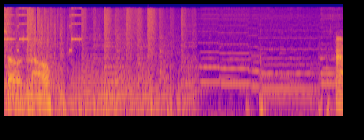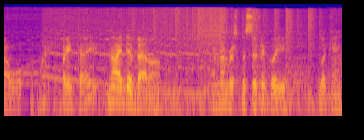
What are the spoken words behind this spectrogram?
so no. Oh, wait, wait, did I? No, I did battle him. I remember specifically looking.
